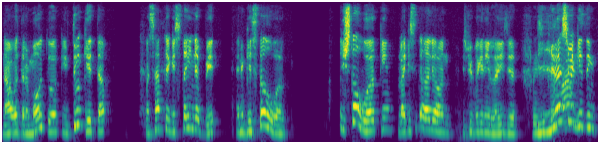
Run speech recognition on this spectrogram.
Now with remote work, you do get up, but sometimes you stay in your bed and you can still work. You're still working, like I said earlier on, is people getting lazy. Physical yes, we're getting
